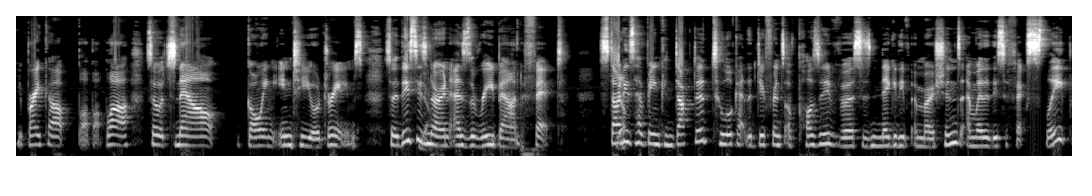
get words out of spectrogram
your breakup, blah blah blah. So it's now going into your dreams. So this is Yeah. known as the rebound effect. Studies have been conducted to look at the difference of positive versus negative emotions and whether this affects sleep,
